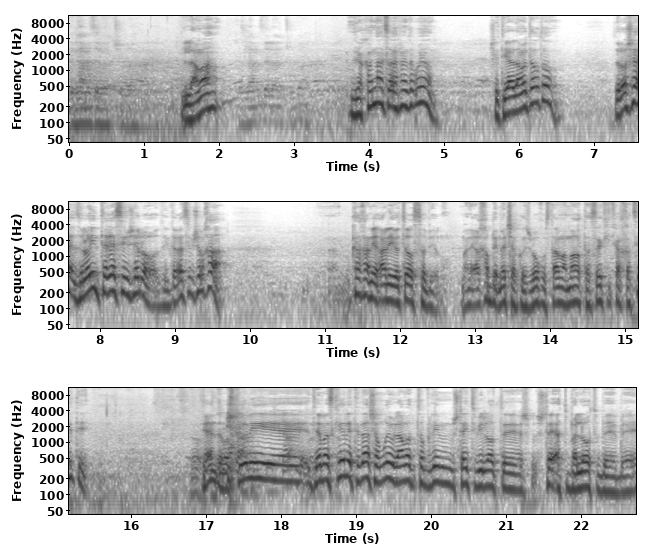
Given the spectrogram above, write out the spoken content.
ולמה זה לא התשובה? למה? אז למה זה לא התשובה? זה הכוונה לצרף את הבריאות. שתהיה אדם יותר טוב. זה לא, ש... זה לא אינטרסים שלו, זה אינטרסים שלך. ככה נראה לי יותר סביר. מה נראה לך באמת שהקדוש ברוך הוא סתם אמר, תעשה כי כך רציתי? כן, זה מזכיר לי, זה מזכיר לי, אתה יודע שאומרים למה טובלים שתי טבילות, שתי הטבלות ב- ב-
